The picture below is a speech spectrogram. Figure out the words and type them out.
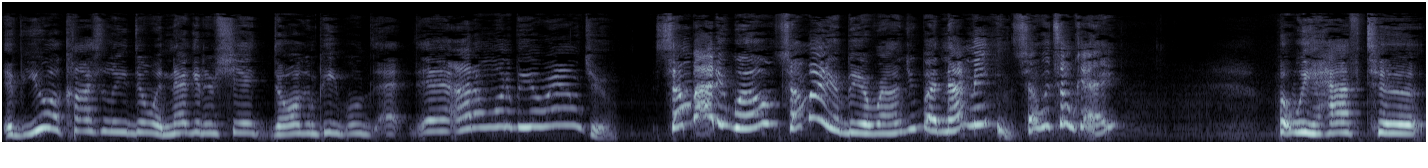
If you are constantly doing negative shit, dogging people, eh, I don't want to be around you. Somebody will. Somebody will be around you, but not me. So it's okay. But we have to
